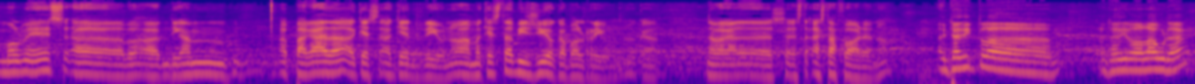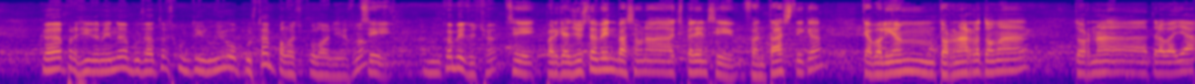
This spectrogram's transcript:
molt més eh, eh, diguem, apagada a aquest, a aquest riu, no? amb aquesta visió cap al riu, no? que de vegades està, està fora. No? Ens ha dit la, ens ha dit la Laura que precisament vosaltres continuïu apostant per les colònies, no? Sí. Com és això? Sí, perquè justament va ser una experiència fantàstica que volíem tornar a retomar, tornar a treballar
